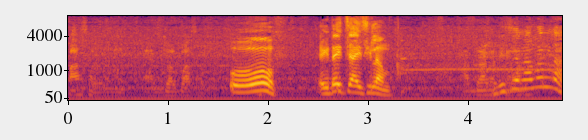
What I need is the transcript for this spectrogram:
পাস হবে জল পাস হবে। ও এইটাই চাইছিলাম। আর ড্রাইভার নিচে নামেন না।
